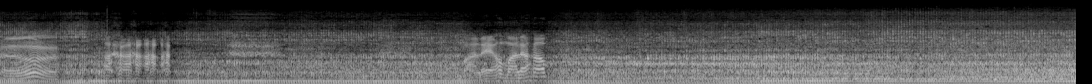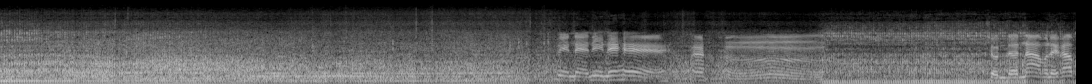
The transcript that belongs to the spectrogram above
เออมาแล้วมาแล้วครับนี่แน่นี่แน่ ชนเดินหน้ามาเลยครับ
